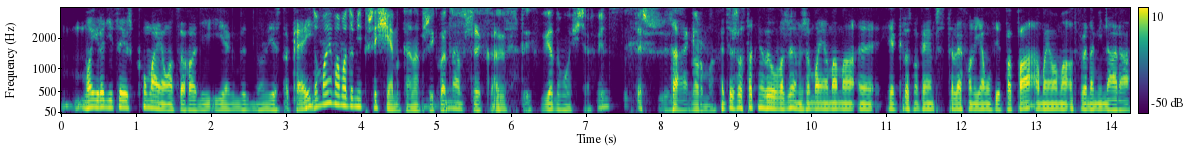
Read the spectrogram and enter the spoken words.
moi rodzice już kumają o co chodzi i jakby no, jest okej. Okay. No moja mama do mnie pisze siemka na przykład, na przykład. W, w, tych wiadomościach, więc to też jest tak. norma. Chociaż ostatnio zauważyłem, że moja mama, e, jak rozmawiałem przez telefon, ja mówię papa, a moja mama odpowiada mi nara.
